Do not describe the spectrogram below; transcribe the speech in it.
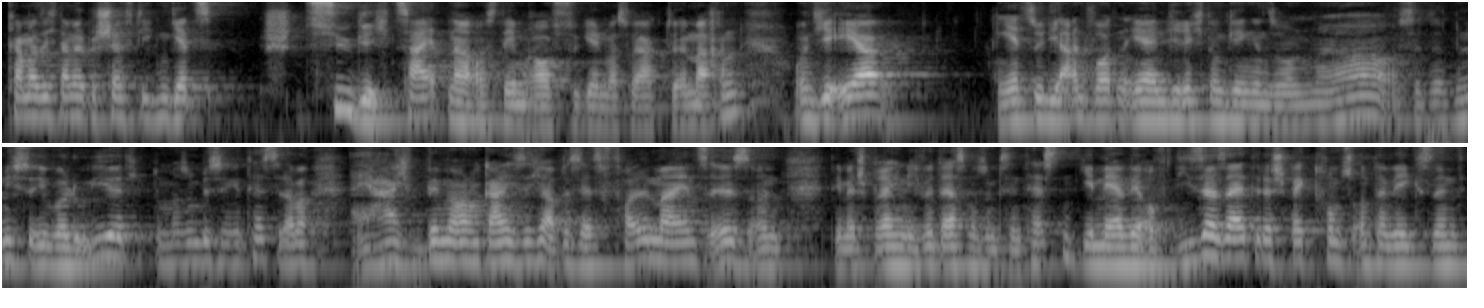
kann man sich damit beschäftigen, jetzt zügig, zeitnah aus dem rauszugehen, was wir aktuell machen. Und je eher jetzt so die Antworten eher in die Richtung gingen, so, naja, ist jetzt nicht so evaluiert, ich habe mal so ein bisschen getestet, aber naja, ich bin mir auch noch gar nicht sicher, ob das jetzt voll meins ist und dementsprechend, ich würde erstmal so ein bisschen testen. Je mehr wir auf dieser Seite des Spektrums unterwegs sind,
